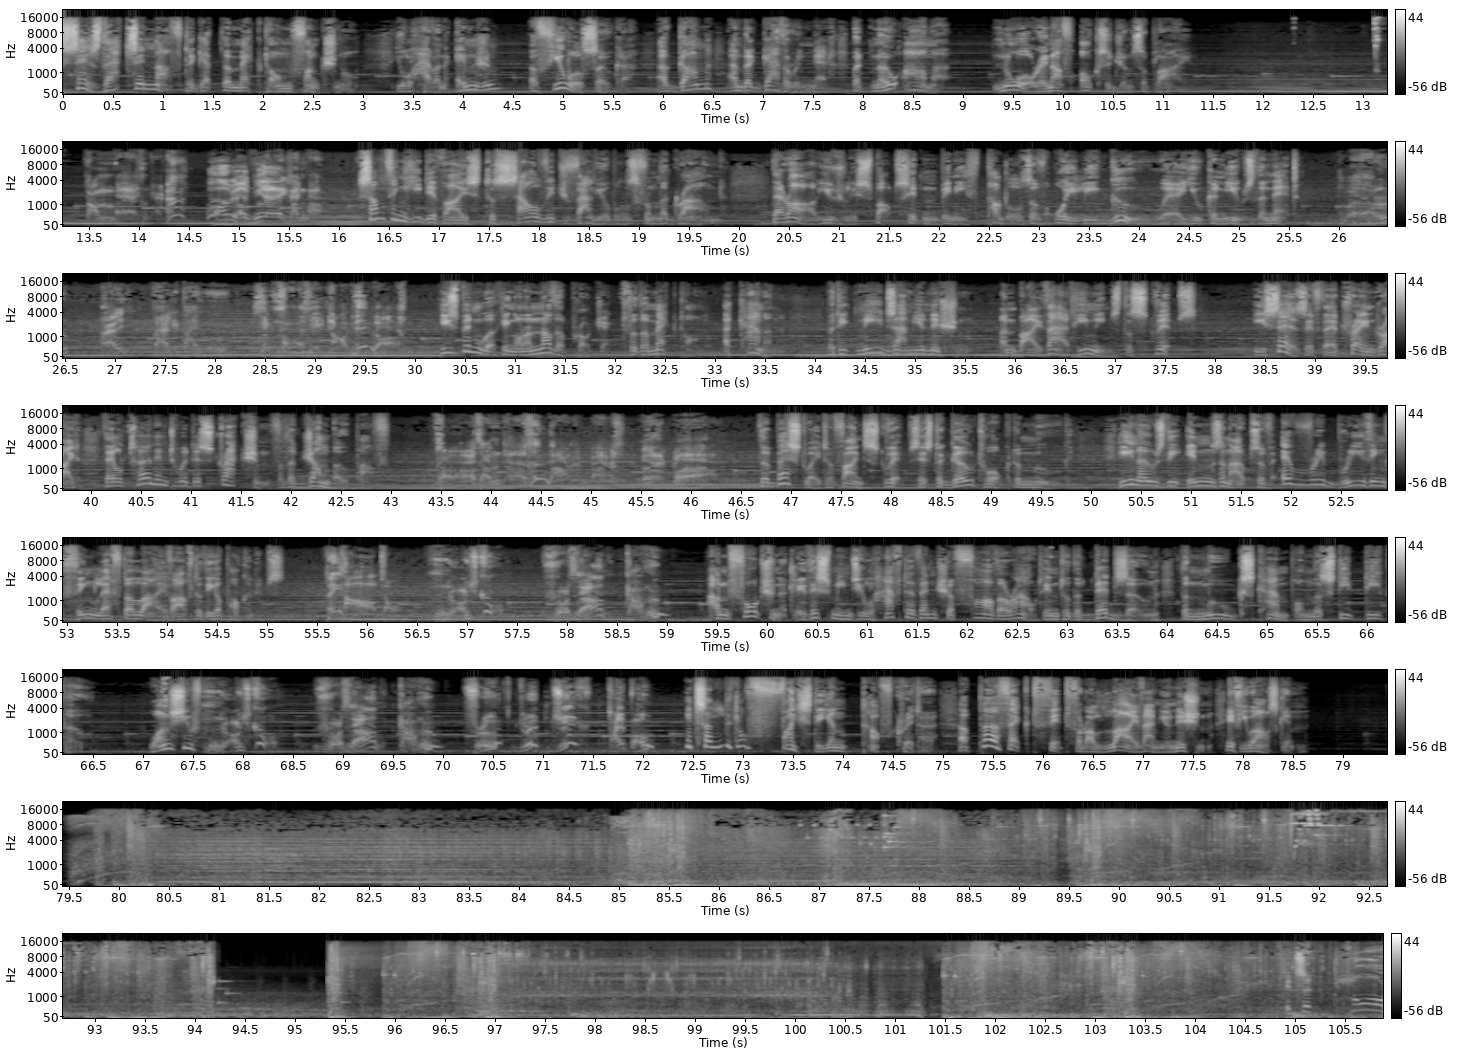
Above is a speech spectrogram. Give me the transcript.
says that's enough to get the Mekton functional. You'll have an engine, a fuel soaker, a gun, and a gathering net, but no armor, nor enough oxygen supply. Something he devised to salvage valuables from the ground. There are usually spots hidden beneath puddles of oily goo where you can use the net. He's been working on another project for the Mekton, a cannon, but it needs ammunition, and by that he means the scripts. He says if they're trained right, they'll turn into a distraction for the jumbo puff. The best way to find scripts is to go talk to Moog. He knows the ins and outs of every breathing thing left alive after the apocalypse. Unfortunately, this means you'll have to venture farther out into the dead zone than Moog's camp on the Steepo Depot. Once you've... It's a little feisty and tough critter, a perfect fit for a live ammunition, if you ask him.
